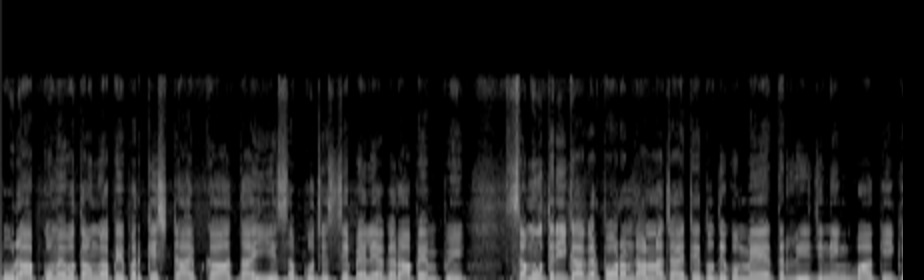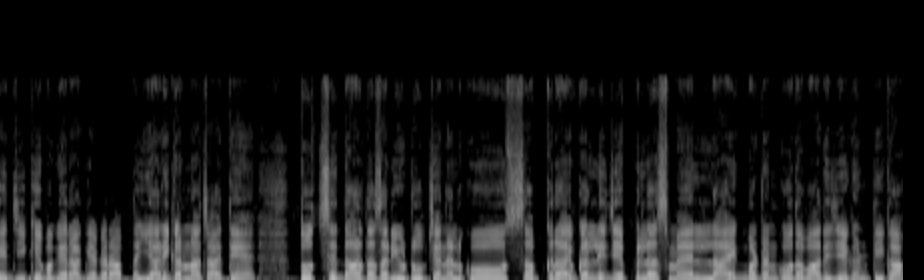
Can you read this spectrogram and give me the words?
पूरा आपको मैं बताऊँगा पेपर किस टाइप का आता है, ये सब कुछ। इससे पहले अगर आप एमपी समूह तरीका अगर फॉर्म डालना चाहते तो देखो मैथ रीजनिंग बाकी के जीके वगैरह की अगर आप तैयारी करना चाहते हैं तो सिद्धार्था सर यूट्यूब चैनल को सब्सक्राइब कर लीजिए प्लस में लाइक बटन को दबा दीजिए घंटी का।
